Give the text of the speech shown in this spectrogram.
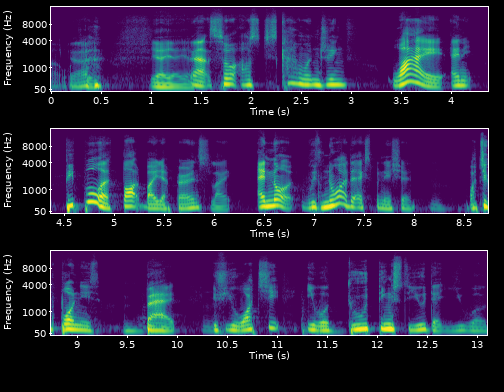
oh, Yeah. yeah, yeah, yeah. yeah. So I was just kind of wondering why. And people are taught by their parents like, and not with no other explanation. Hmm. Watching porn is bad. Hmm. If you watch it, it will do things to you that you will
